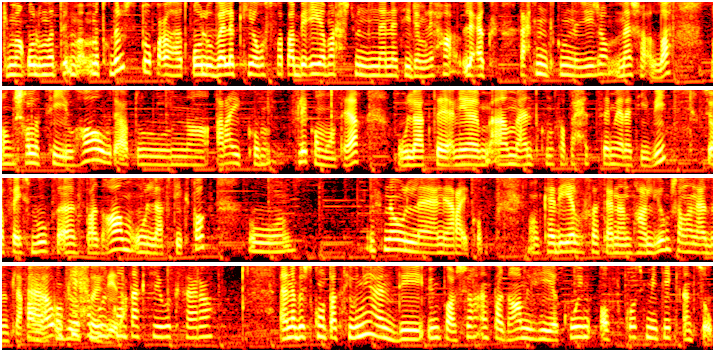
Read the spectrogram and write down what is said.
كما نقولوا ما, تقدروش تتوقعوها تقولوا بالك هي وصفة طبيعية ما راحش تمد لنا نتيجة مليحة. بالعكس راح تمد لكم نتيجة ما شاء الله. دونك إن شاء الله تـ essayer وها وتعطونا رأيكم في les commentaires. ولا يعني ما عندكم صفحة سميرة تي في sur فيسبوك انستغرام ولا في تيك توك و نسناو يعني رأيكم. donc هذه هي الوصفة تاعنا نهار اليوم. إن شاء الله نعاودوا نتلاقاو معكم في وصفه جديده يكونتاكتيوك سارة؟ أنا باش تـ contacter وني عندي une page sur انستغرام اللي هي Queen of Cosmetic and Soap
